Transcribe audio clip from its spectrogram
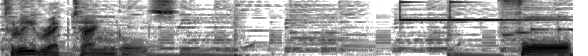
Three rectangles. Four.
